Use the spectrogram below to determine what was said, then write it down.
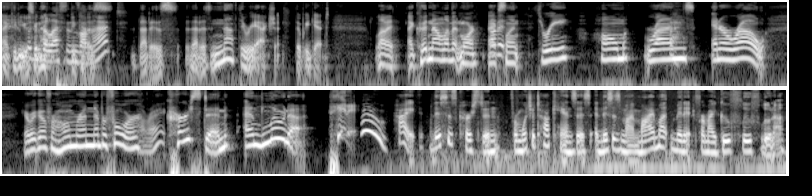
I could use some help lessons on that. That is that is not the reaction that we get. Love it. I could not love it more. Excellent. Three home runs in a row. Here we go for home run number four. All right. Kirsten and Luna. Hit it. Hi, this is Kirsten from Wichita, Kansas, and this is my My Mutt Minute for my Goof Loof Luna.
